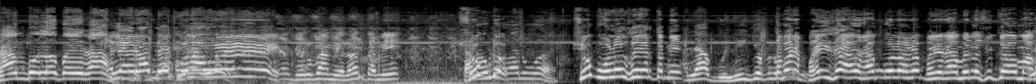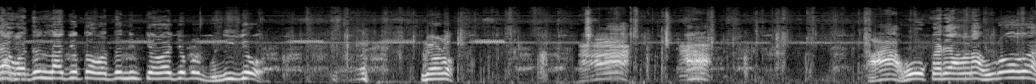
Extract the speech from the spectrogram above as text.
રામ બોલો ભાઈ રામ. અલ્યા રામ નહીં બોલાવો. દુર્બા મેલો ને તમે. શું બોલો? છો યાર તમે? ભૂલી ગયો તમારે ભાઈ છે રામ બોલો ભાઈ રામ એટલે શું કહેવા માંગો વજન લાગ્યો તો વજન એમ કહેવા જો પણ ભૂલી ગયો. લડો હા હો કરે આવડા હુરો હવે.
